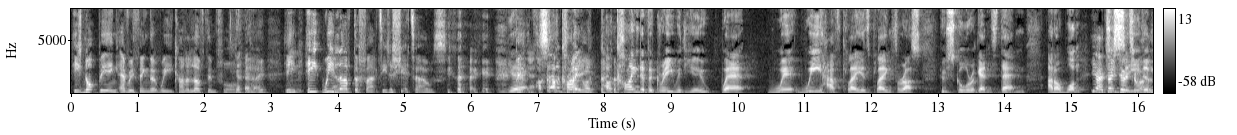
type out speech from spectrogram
He's not being everything that we kind of loved him for. You know, he mm. he we yeah. loved the fact he's a shithouse. yeah, I, I, kind, I, I kind of agree with you where we we have players playing for us who score against them, and I want yeah, to see to them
